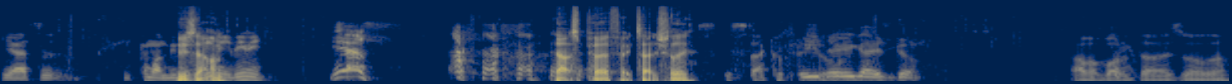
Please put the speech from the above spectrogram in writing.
Yeah, it's a. Come on, Who's that me, on? Dini. Yes. That's perfect, actually. It's the there you guys go. I'm about to die as well though.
